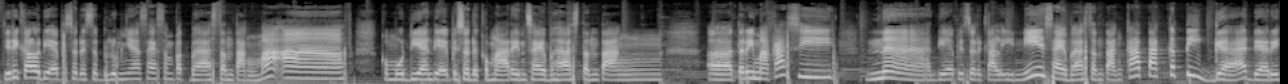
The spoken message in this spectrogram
Jadi kalau di episode sebelumnya saya sempat bahas tentang maaf, kemudian di episode kemarin saya bahas tentang uh, terima kasih. Nah, di episode kali ini saya bahas tentang kata ketiga dari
